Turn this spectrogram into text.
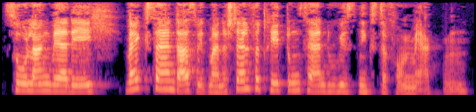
so lang werde ich weg sein, das wird meine Stellvertretung sein, du wirst nichts davon merken.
